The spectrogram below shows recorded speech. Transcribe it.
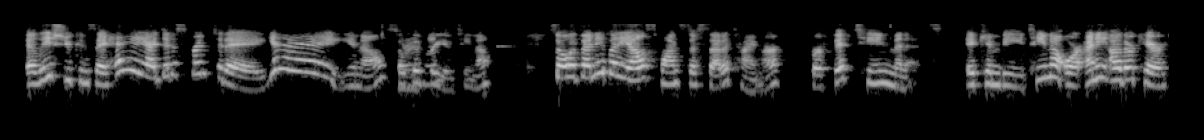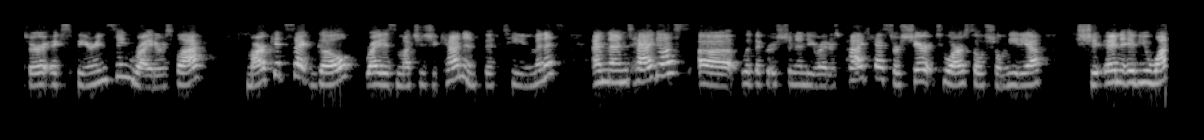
at least you can say, hey, I did a sprint today. Yay! You know, so right. good for you, Tina. So if anybody else wants to set a timer for 15 minutes, it can be Tina or any other character experiencing writer's block. Mark it, set, go. Write as much as you can in 15 minutes. And then tag us uh, with the Christian Indie Writers Podcast or share it to our social media and if you want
